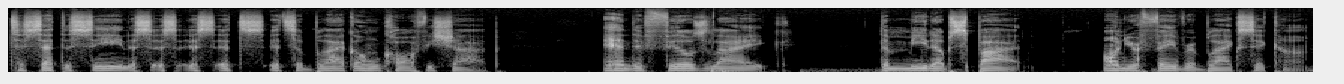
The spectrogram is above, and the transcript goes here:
to set the scene, it's it's it's it's, it's a black owned coffee shop, and it feels like the meetup spot on your favorite black sitcom.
